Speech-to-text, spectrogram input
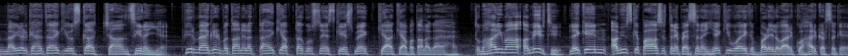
मैग्रेट कहता है कि उसका चांस ही नहीं है। फिर मैग्रेट बताने लगता है कि अब तक उसने इस केस में क्या क्या पता लगाया है। तुम्हारी माँ अमीर थी, लेकिन अभी उसके पास इतने पैसे नहीं है कि वो एक बड़े लवार को हायर कर सके।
